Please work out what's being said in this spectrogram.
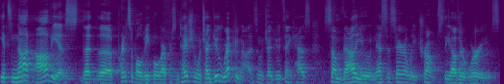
it's not obvious that the principle of equal representation, which I do recognize and which I do think has some value, necessarily trumps the other worries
